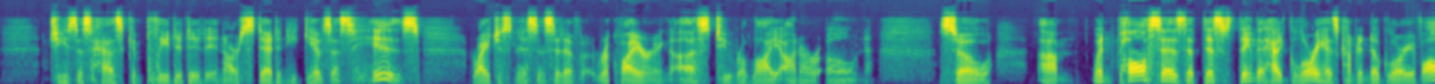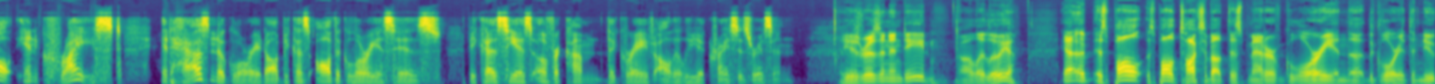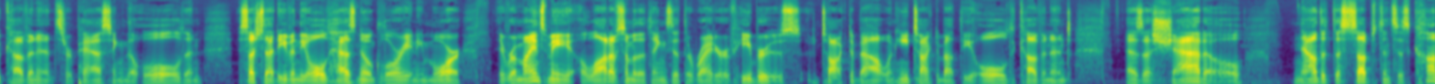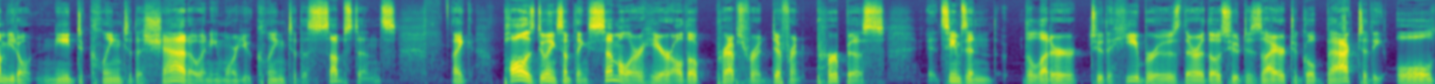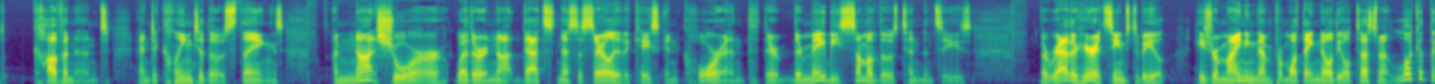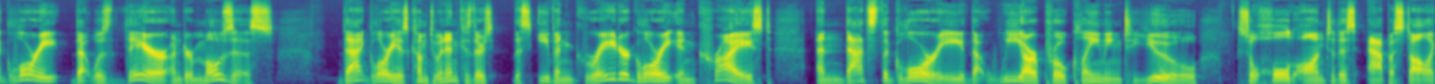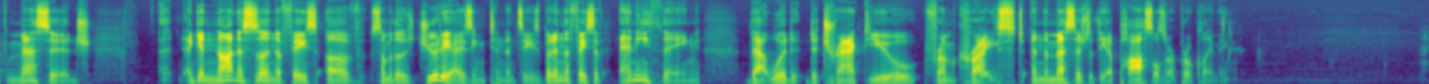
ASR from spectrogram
Jesus has completed it in our stead, and He gives us His righteousness instead of requiring us to rely on our own. So, um, when Paul says that this thing that had glory has come to no glory of all, in Christ, it has no glory at all because all the glory is His, because He has overcome the grave. Alleluia, Christ is risen. He is risen indeed. Hallelujah. Yeah, uh, as Paul as Paul talks about this matter of glory and the, the glory of the new covenant surpassing the old, and such that even the old has no glory anymore. It reminds me a lot of some of the things that the writer of Hebrews talked about when he talked about the old covenant as a shadow. Now that the substance has come, you don't need to cling to the shadow anymore. You cling to the substance. Like Paul is doing something similar here, although perhaps for a different purpose. It seems in the letter to the Hebrews, there are those who desire to go back to the old covenant and to cling to those things. I'm not sure whether or not that's necessarily the case in Corinth. There there may be some of those tendencies, but rather here it seems to be he's reminding them from what they know the Old Testament look at the glory that was there under Moses. That glory has come to an end because there's this even greater glory in Christ. And that's the glory that we are proclaiming to you. So hold on to this apostolic message. Again, not necessarily in the face of some of those Judaizing tendencies, but in the face of anything that would detract you from Christ and the message that the apostles are proclaiming.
